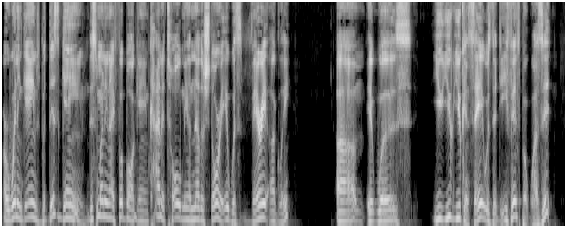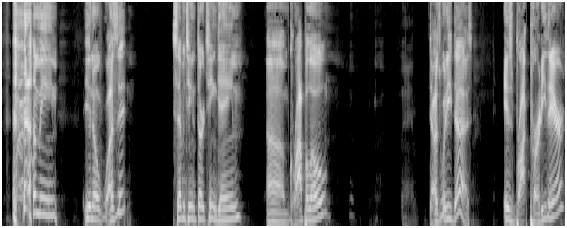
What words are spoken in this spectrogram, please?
are winning games, but this game, this Monday night football game, kind of told me another story. It was very ugly. Um, it was you you you can say it was the defense, but was it? I mean, you know, was it 17-13 game? Um, Garoppolo does what he does. Is Brock Purdy there?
